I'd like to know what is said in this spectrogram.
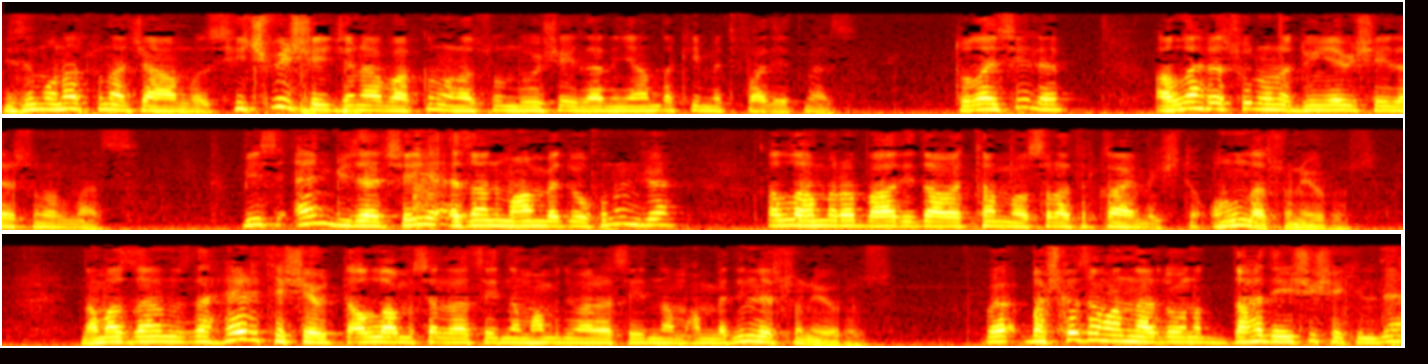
Bizim ona sunacağımız hiçbir şey Cenab-ı Hakk'ın ona sunduğu şeylerin yanında kıymet ifade etmez. Dolayısıyla Allah Resulü ona dünyevi şeyler sunulmaz. Biz en güzel şeyi ezan-ı Muhammed okununca Allahümme Rabbe hadi davet tamme ve salatül kaime işte onunla sunuyoruz. Namazlarımızda her teşebbütte Allahümme sallallahu aleyhi ve seyyidina Muhammedin ve ala seyyidina Muhammedinle sunuyoruz. Ve başka zamanlarda onu daha değişik şekilde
